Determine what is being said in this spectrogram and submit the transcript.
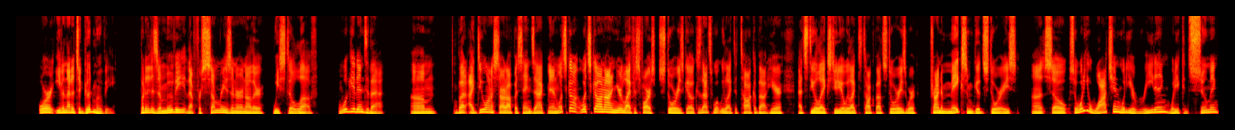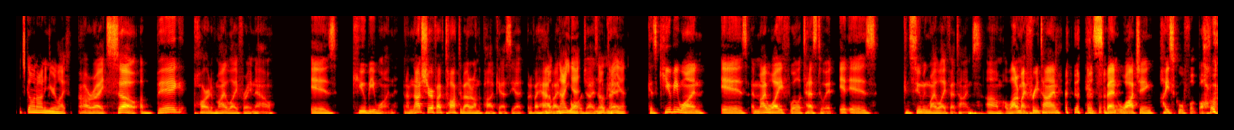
or even that it's a good movie, but it is a movie that for some reason or another we still love. And we'll get into that. Um, but I do want to start off by saying, Zach, man, what's going what's going on in your life as far as stories go? Because that's what we like to talk about here at Steel Lake Studio. We like to talk about stories. We're trying to make some good stories. Uh, so so what are you watching? What are you reading? What are you consuming? What's going on in your life? All right. So, a big part of my life right now is QB1. And I'm not sure if I've talked about it on the podcast yet, but if I have, Nope, I not yet. apologize. Nope, okay. not yet. Because QB1 is, and my wife will attest to it, it is consuming my life at times. Um, a lot of my free time is spent watching high school football.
